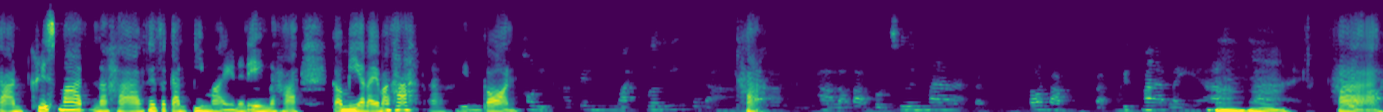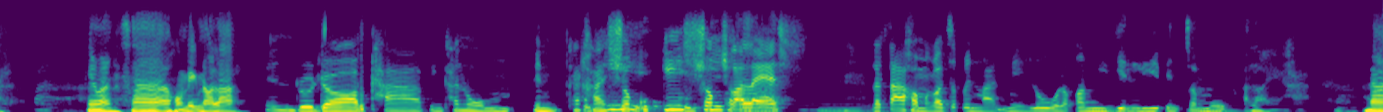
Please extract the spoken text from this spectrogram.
กาลคริสต์มาสนะคะ เทศกาลปีใหม่นั่นเองนะคะ ก็มีอะไรบ้างคะอะหลินก่อนของหลินนะคะเป็นราสเบอร์รี่โซดาค่ะทานแล้วแบบสดชื่นมากแบบต้อนรับแบบคริสต์มาสอะไรอย่างเงี้ยอืมหืมค่ะซ่าเป็นหวังซ่าของเด็กน้อยล่ะ เป็นรูดอฟค่ะเป็นขนมเป็นคล้ายๆช็อกคุกกี้คุกกี้ช็อกช็อกโกโกแลแลตตแล้วตาของมันก็จะเป็นมัดเมโล่แล้วก็มีเยลลี่เป็นจมูกอร่อยค่ะ น่า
